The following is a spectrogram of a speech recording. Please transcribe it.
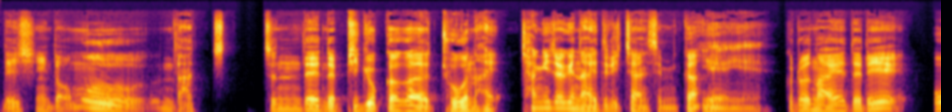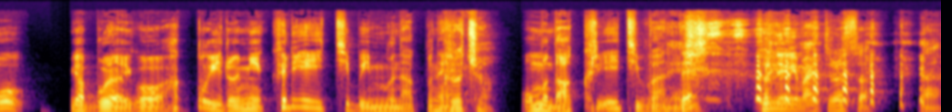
내신이 너무 낮은데 근데 비교과가 좋은 하이- 창의적인 아이들 있지 않습니까? 예, 예. 그런 아이들이 오, 야 뭐야 이거 학부 이름이 creative 인문학부네. 그렇죠. 어머 나 creative한데? 네. 그런 얘기 많이 들었어. 아,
